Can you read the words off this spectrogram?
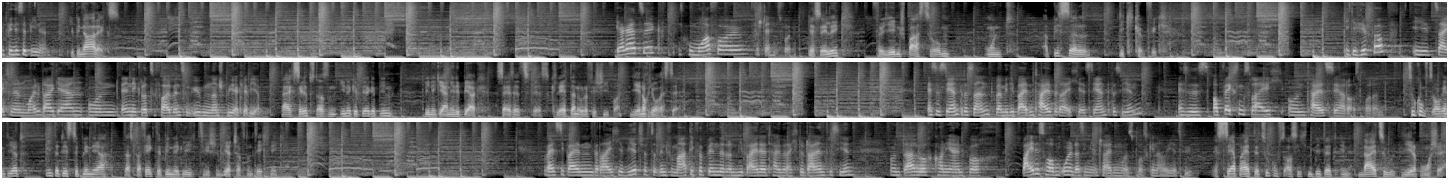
Ich bin die Sabine. Ich bin der Alex. Ehrgeizig, humorvoll, verständnisvoll. Gesellig, für jeden Spaß zu haben und ein bisschen dickköpfig. Ich gehe Hip-Hop, ich zeichne mal total gern und wenn ich gerade zu faul bin zum Üben, dann spiele ich Klavier. Da ich selbst aus dem Innergebirge bin, bin ich gerne in die Berg, sei es jetzt fürs Klettern oder fürs Skifahren, je nach Jahreszeit. Es ist sehr interessant, weil mir die beiden Teilbereiche sehr interessieren. Es ist abwechslungsreich und teils sehr herausfordernd. Zukunftsorientiert, interdisziplinär, das perfekte Bindeglied zwischen Wirtschaft und Technik. Weil es die beiden Bereiche Wirtschaft und Informatik verbindet und mich beide Teilbereiche total interessieren. Und dadurch kann ich einfach beides haben, ohne dass ich mich entscheiden muss, was genau ich jetzt will. Es sehr breite Zukunftsaussichten bietet in nahezu jeder Branche.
